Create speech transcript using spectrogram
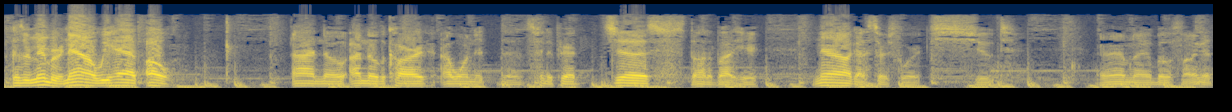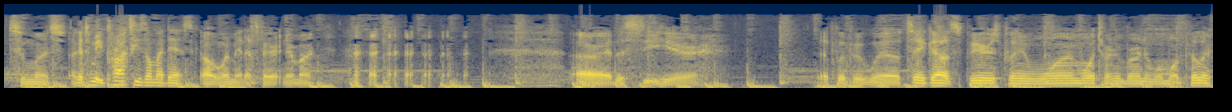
Because remember, now we have, oh, I know, I know the card. I wanted the spin pair. I just thought about here. Now I gotta search for it. Shoot. I'm not gonna able to find I got too much. I got too many proxies on my desk. Oh, wait a minute, that's fair. Never mind. Alright, let's see here. That put it well. Take out spears, put in one more turn and burn and one more pillar.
